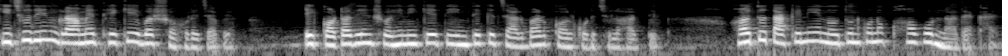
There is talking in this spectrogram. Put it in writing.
কিছুদিন গ্রামে থেকে এবার শহরে যাবে। এই কটা দিন সোহিনীকে তিন থেকে চারবার কল করেছিল হার্দিক। হয়তো তাকে নিয়ে নতুন কোনো খবর না দেখায়।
